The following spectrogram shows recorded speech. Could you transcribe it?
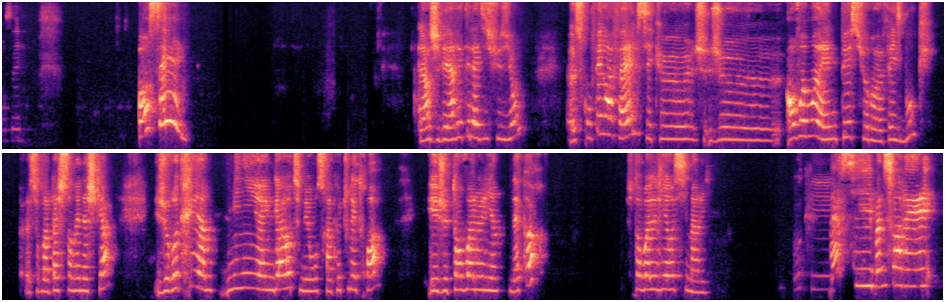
Pensez. Pensez Alors, je vais arrêter la diffusion. Euh, ce qu'on fait, Raphaël, c'est que je, envoie-moi un MP sur euh, Facebook, euh, sur ma page Sandrine HK. Je recrée un mini hangout, mais on sera que tous les trois. Et je t'envoie le lien, d'accord? Je t'envoie le lien aussi, Marie. Ok. Merci, bonne soirée.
